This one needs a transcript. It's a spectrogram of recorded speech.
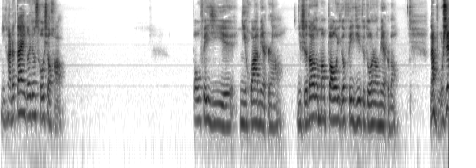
你看这戴哥就瞅小航包飞机，你花米儿啊？你知道他妈包一个飞机得多少米儿不？那不是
